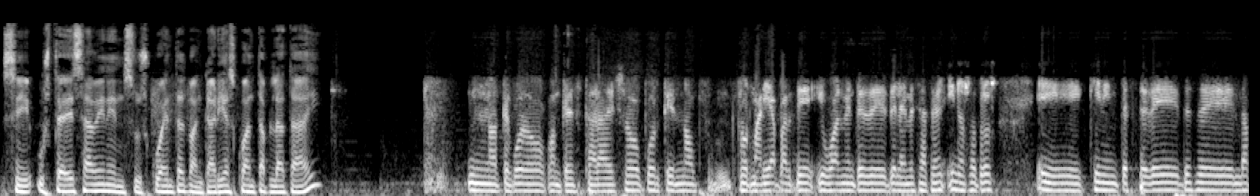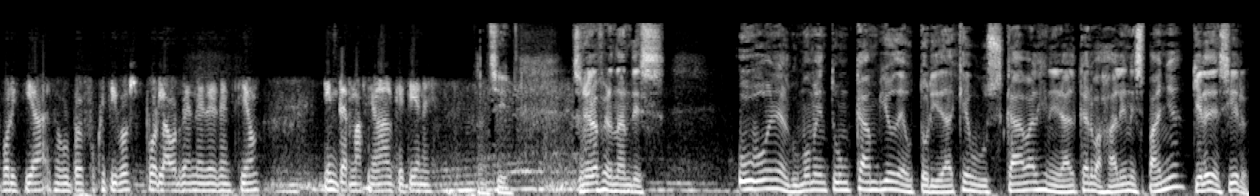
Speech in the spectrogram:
Sí, ustedes saben en sus cuentas bancarias cuánta plata hay no te puedo contestar a eso porque no formaría parte igualmente de, la investigación y nosotros eh, quien intercede desde la policía es el grupo de fugitivos por la orden de detención internacional que tiene. Sí. Señora Fernández, ¿hubo en algún momento un cambio de autoridad que buscaba al general Carvajal en España? Quiere decir,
